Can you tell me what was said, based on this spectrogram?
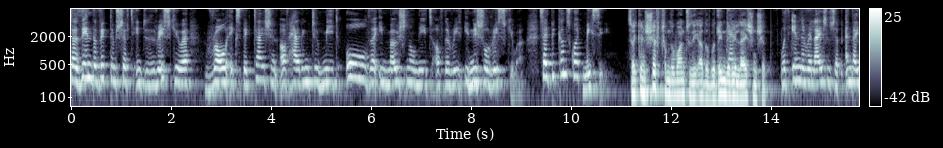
So then the victim shifts into the rescuer role expectation of having to meet all the emotional needs of the re- initial rescuer. So it becomes quite messy. So it can shift from the one to the other within It the relationship. within the relationship and they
